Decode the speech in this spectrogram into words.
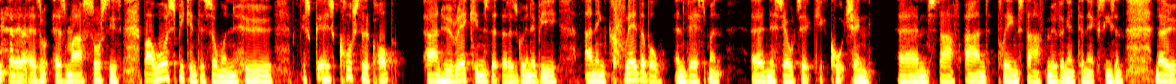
uh, as as my sources. But I was speaking to someone who is, is close to the club and who reckons that there is going to be an incredible investment in the Celtic coaching um, staff and playing staff moving into next season. Now,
